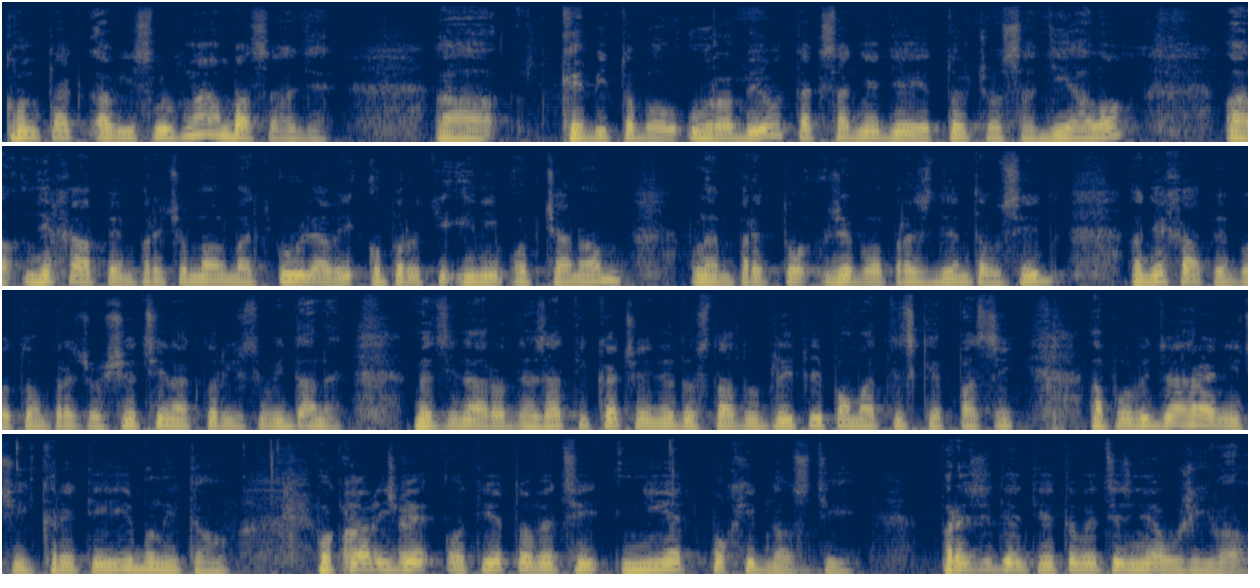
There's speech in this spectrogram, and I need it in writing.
kontakt a výsluh na ambasáde. A keby to bol urobil, tak sa nedieje to, čo sa dialo. A nechápem, prečo mal mať úľavy oproti iným občanom, len preto, že bol prezidentov SID. A nechápem potom, prečo všetci, na ktorých sú vydané medzinárodné zatýkače, nedostanú diplomatické pasy a povedť zahraničí krytý imunitou. Pokiaľ ide o tieto veci, nie pochybností. Prezident tieto veci zneužíval.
